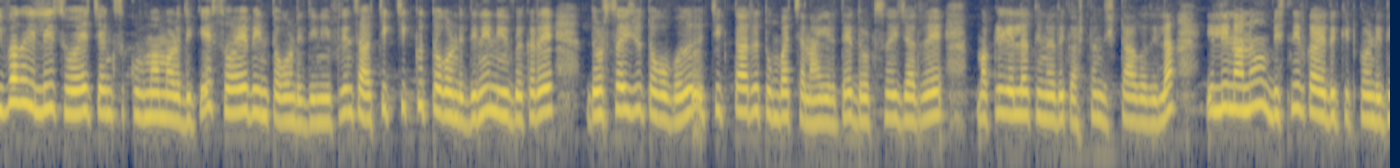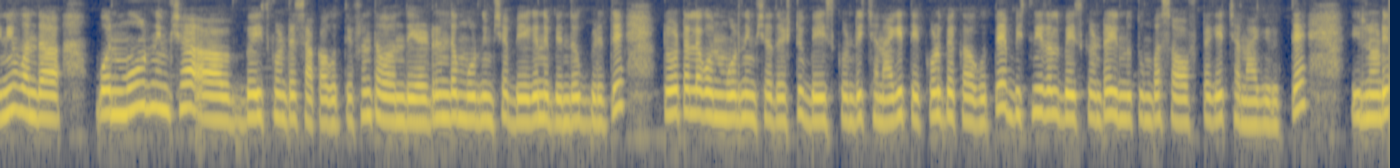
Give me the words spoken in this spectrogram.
ಇವಾಗ ಇಲ್ಲಿ ಸೋಯಾ ಚಂಕ್ಸ್ ಕುರ್ಮ ಮಾಡೋದಕ್ಕೆ ಸೋಯಾಬೀನ್ ತೊಗೊಂಡಿದ್ದೀನಿ. ಫ್ರೆಂಡ್ಸ್ ಆ ಚಿಕ್ಕ ಚಿಕ್ಕದು ತೊಗೊಂಡಿದ್ದೀನಿ. ನೀವು ಬೇಕಾದ್ರೆ ದೊಡ್ಡ ಸೈಜು ತೊಗೋಬೋದು. ಚಿಕ್ಕದಾದ್ರೆ ತುಂಬ ಚೆನ್ನಾಗಿರುತ್ತೆ. ದೊಡ್ಡ ಸೈಜ್ ಆದರೆ ಮಕ್ಕಳಿಗೆಲ್ಲ ತಿನ್ನೋದಕ್ಕೆ ಅಷ್ಟೊಂದು ಇಷ್ಟ ಆಗೋದಿಲ್ಲ. ಇಲ್ಲಿ ನಾನು ಬಿಸಿನೀರು ಕಾಯೋದಕ್ಕೆ ಇಟ್ಕೊಂಡಿದ್ದೀನಿ. ಒಂದು ಒಂದು ಮೂರು ನಿಮಿಷ ಬೇಯಿಸ್ಕೊಂಡ್ರೆ ಸಾಕಾಗುತ್ತೆ. ಫ್ರೆಂಡ್ಸ್ ಒಂದು ಎರಡರಿಂದ ಮೂರು ನಿಮಿಷ ಬೇಗನೆ ಬೆಂದೋಗಿಬಿಡುತ್ತೆ. ಟೋಟಲಾಗಿ ಒಂದು ಮೂರು ನಿಮಿಷದಷ್ಟು ಬೇಯಿಸ್ಕೊಂಡು ಚೆನ್ನಾಗಿ ತೆಕ್ಕೊಳ್ಬೇಕಾಗುತ್ತೆ. ಬಿಸಿನೀರಲ್ಲಿ ಬೇಯಿಸ್ಕೊಂಡ್ರೆ ಇನ್ನೂ ತುಂಬ ಸಾಫ್ಟಾಗಿ ಚೆನ್ನಾಗಿರುತ್ತೆ. ಇಲ್ಲಿ ನೋಡಿ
